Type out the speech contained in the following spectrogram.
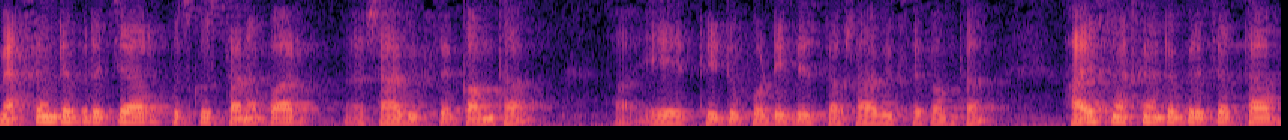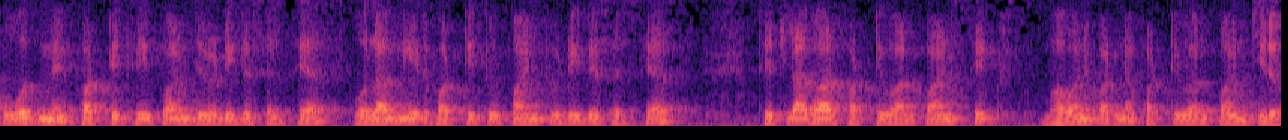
मैक्सिमम टेम्परेचर कुछ कुछ स्थानों पर स्वाभाविक से कम था। ये थ्री टू फोर डिग्रीज तक स्वाभाविक से कम था। हाईएस्ट मैक्सिमम टेम्परेचर था बोध में 43.0 degree Celsius, Bolangir 42.2 degree Celsius Titlagarh 41.6 Bhawanipatna 41.0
